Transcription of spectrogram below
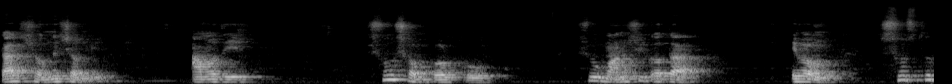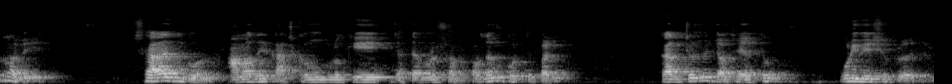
তার সঙ্গে সঙ্গে আমাদের সুসম্পর্ক সুমানসিকতা এবং সুস্থভাবে সারা জীবন আমাদের কাজকর্মগুলোকে যাতে আমরা সম্পাদন করতে পারি, তার জন্য যথাযথ পরিবেশও প্রয়োজন।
